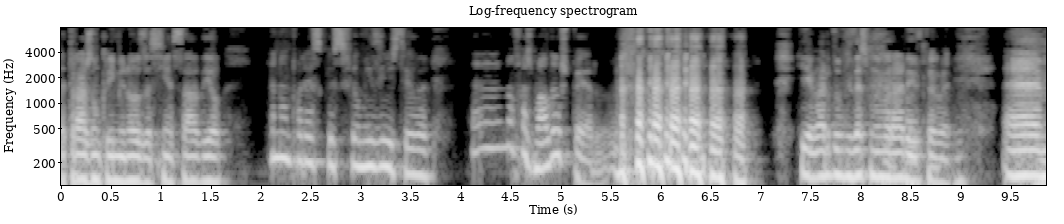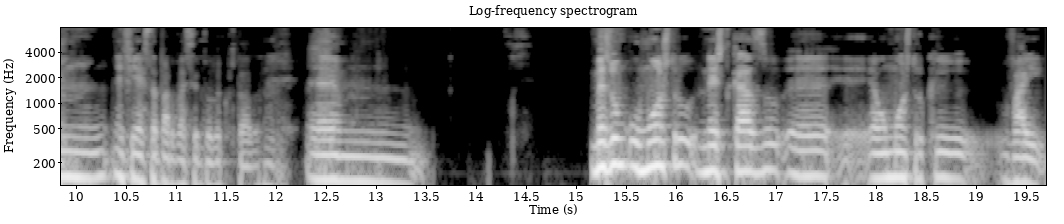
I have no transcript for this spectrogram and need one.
atrás de um criminoso assim assado e ele, ah, não parece que esse filme existe. Ele, "Ah, não faz mal, eu espero. e agora tu fizeste-me lembrar isso também. Ahm, enfim, esta parte vai ser toda cortada. Ahm, mas o, o monstro, neste caso, eh, é um monstro que vai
